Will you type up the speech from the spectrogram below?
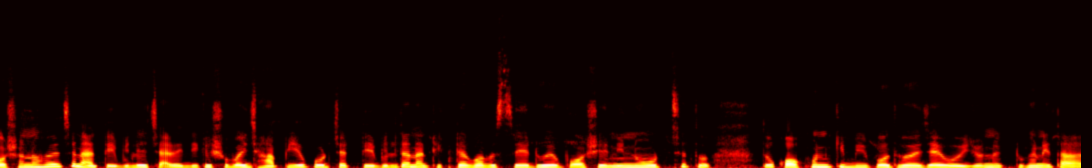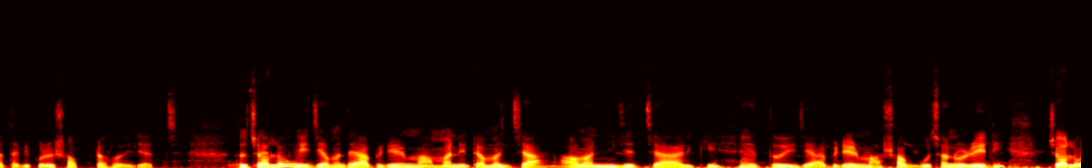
বসানো হয়েছে না, টেবিলের চারিদিকে সবাই ঝাঁপিয়ে পড়ছে আর টেবিলটা না ঠিকঠাকভাবে সেট হয়ে বসেনি, নড়ছে তো। তো কখন কি বিপদ হয়ে যায় ওই জন্য একটুখানি তাড়াতাড়ি করে সবটা হয়ে যাচ্ছে। তো চলো, এই যে আমাদের আবিরের মা মানে এটা আমার যা, আমার নিজের যা আর কি হ্যাঁ তো এই যে আবিরের মা সব গোছানো রেডি চলো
